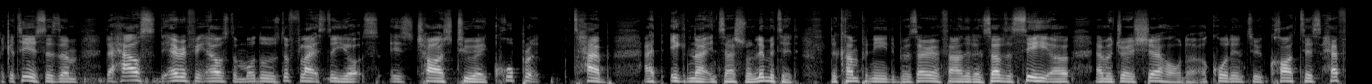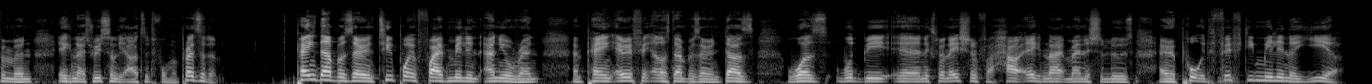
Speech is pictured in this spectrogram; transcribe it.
It continues says um the house, everything else, the models, the flights, the yachts is charged to a corporate tab at Ignite International Limited. The company, the Bilzerian founded and serves as CEO and majority shareholder, according to Curtis Heffernan, Ignite's recently outed former president. Paying Dan Bilzerian 2.5 million annual rent and paying everything else Dan Bilzerian does was would be an explanation for how Ignite managed to lose a reported 50 million a year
